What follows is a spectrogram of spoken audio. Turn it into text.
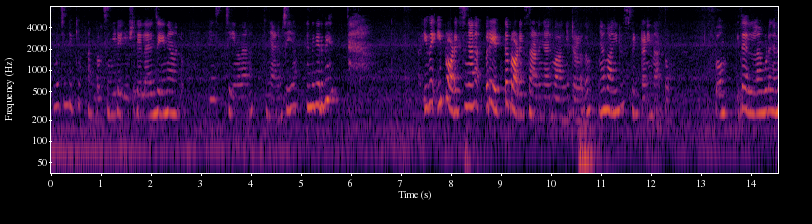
നമ്മൾ ചിന്തിക്കും അൺബോക്സിങ് വീഡിയോ യൂഷ്വലി എല്ലാവരും ചെയ്യുന്നതാണല്ലോ. യെസ് ചെയ്യുന്നതാണ്. ഞാനും ചെയ്യാം എന്ന് കരുതി. ഇത് ഈ പ്രോഡക്റ്റ്സ് ഞാൻ ഒരു എട്ട് പ്രോഡക്റ്റ്സ് ആണ് ഞാൻ വാങ്ങിയിട്ടുള്ളത്. ഞാൻ വാങ്ങിയിട്ട് സ്പ്രിട്ടണി നാട്ടോ അപ്പം ഇതെല്ലാം കൂടെ ഞാൻ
